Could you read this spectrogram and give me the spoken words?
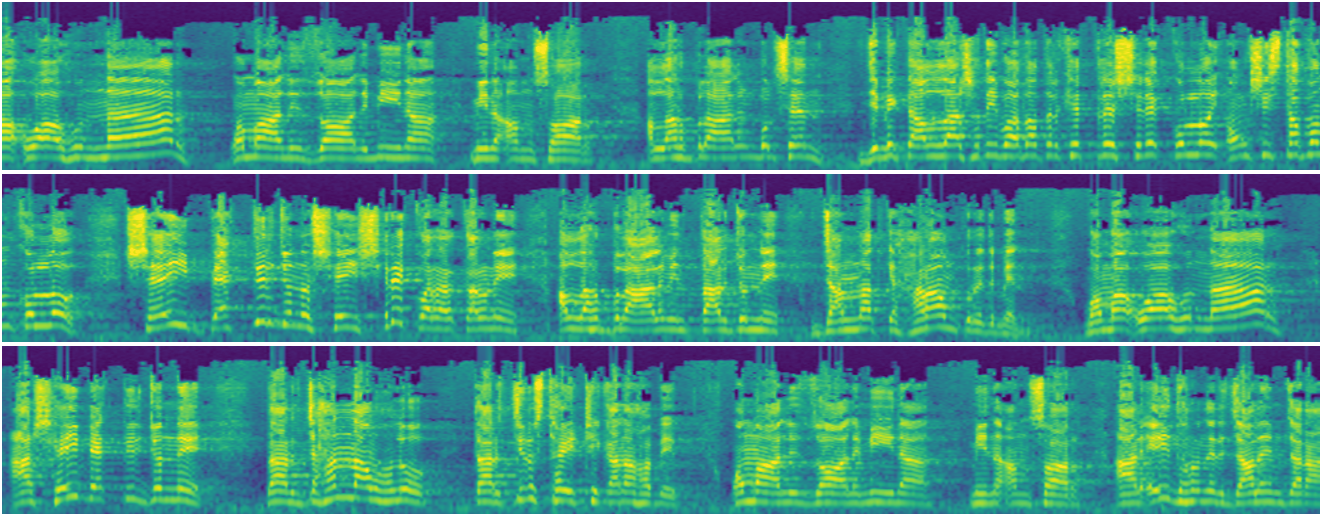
মাওয়াহুন নার, ওয়া মা লিযালিমিনা মিন আনসার। আল্লাহ রাব্বুল আলামিন বলছেন, যে ব্যক্তি আল্লাহর সাথে ইবাদতের ক্ষেত্রে সেরেক করল অংশ স্থাপন করল, সেই ব্যক্তির জন্য সেই সেরেক করার কারণে আল্লাহ রাব্বুল আলামিন তার জন্য জান্নাতকে হারাম করে দেবেন। ওয়া মাওয়াহুন নার, আর সেই ব্যক্তির জন্য তার জাহান্নাম হলো, তার চিরস্থায়ী ঠিকানা হবে। ওমা আলী জালমিনা মিন আনসার, আর এই ধরনের জালেম যারা,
